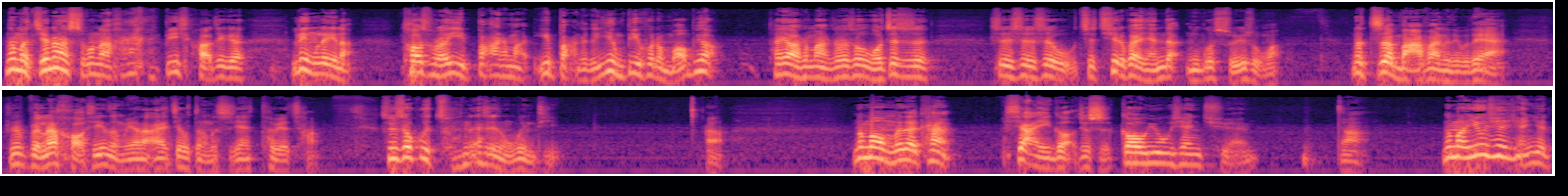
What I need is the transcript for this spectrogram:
那么结账的时候呢，还 比较这个另类呢，掏出来一把什么一把这个硬币或者毛票，他要什么？他说我这是是是是是七十块钱的，你给我数一数嘛。那这麻烦了，对不对？所以本来好心怎么样呢？哎，结果等的时间特别长，所以说会存在这种问题啊。那么我们再看下一个，就是高优先权啊。那么优先权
